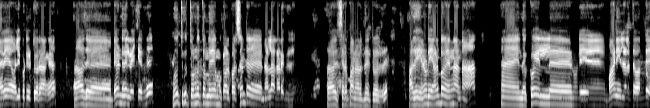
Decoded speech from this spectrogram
நிறைய வழிபட்டுக்கிட்டு வராங்க. அதாவது வேண்டுதல் வைக்கிறது நூற்றுக்கு தொண்ணூத்தொம்பதே முக்கால் பர்சன்ட் நல்லா நடக்குது. அதாவது சிறப்பாக நடந்துட்டு வருது. அது என்னுடைய அனுபவம் என்னன்னா இந்த கோயிலினுடைய மானிய நிலத்தை வந்து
